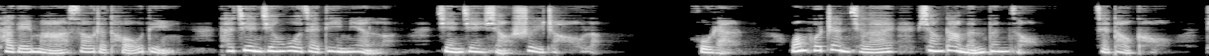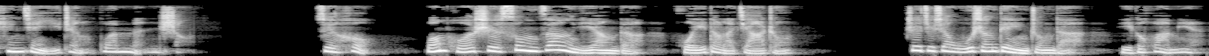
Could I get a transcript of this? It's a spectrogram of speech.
他给马搔着头顶，他渐渐卧在地面了，渐渐想睡着了。忽然，王婆站起来向大门奔走，在道口听见一阵关门声。最后，王婆是送葬一样的回到了家中。这就像无声电影中的一个画面，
